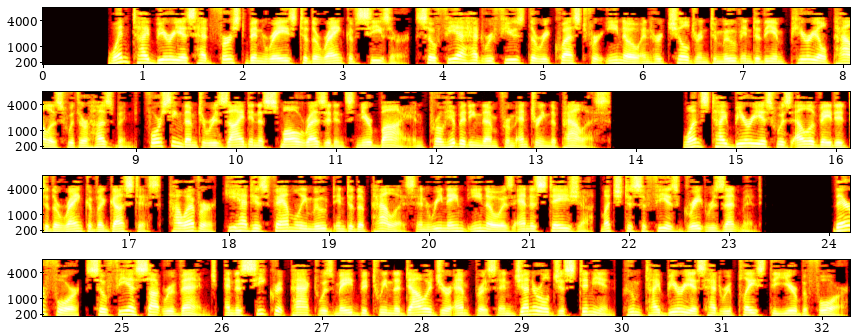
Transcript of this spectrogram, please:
When Tiberius had first been raised to the rank of Caesar, Sophia had refused the request for Ino and her children to move into the imperial palace with her husband, forcing them to reside in a small residence nearby and prohibiting them from entering the palace. Once Tiberius was elevated to the rank of Augustus, however, he had his family moved into the palace and renamed Ino as Anastasia, much to Sophia's great resentment. Therefore, Sophia sought revenge, and a secret pact was made between the Dowager Empress and General Justinian, whom Tiberius had replaced the year before.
